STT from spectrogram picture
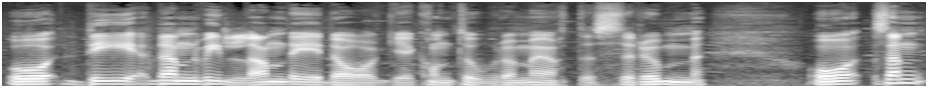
Och det, den villan det är idag kontor och mötesrum. Och sen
